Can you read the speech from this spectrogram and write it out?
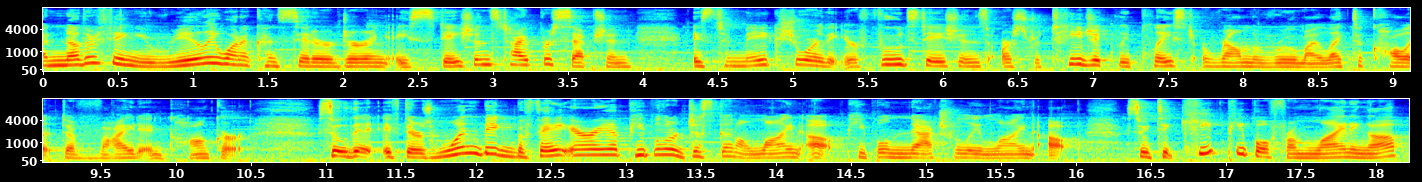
Another thing you really want to consider during a stations type reception is to make sure that your food stations are strategically placed around the room. I like to call it divide and conquer. So that if there's one big buffet area, people are just gonna line up. People naturally line up. So to keep people from lining up,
